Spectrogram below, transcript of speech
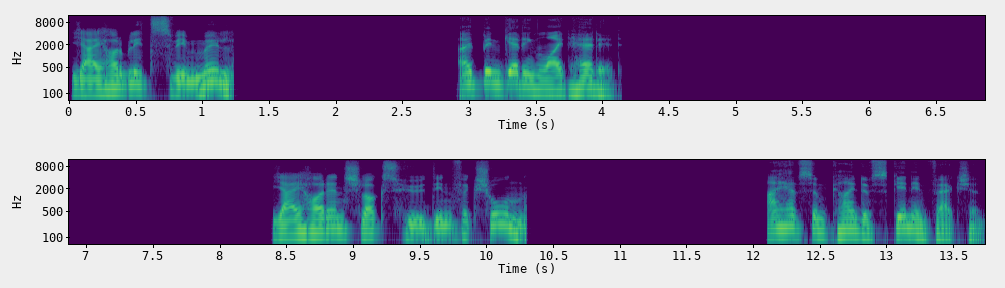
Jeg har blitt svimmel. I've been getting lightheaded. Jeg har en slags hudinfeksjon. I have some kind of skin infection.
